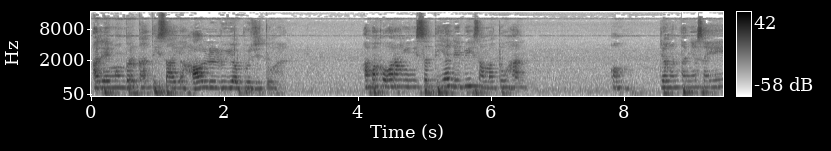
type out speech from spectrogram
Ada yang memberkati saya, haleluya puji Tuhan. Apakah orang ini setia Debbie sama Tuhan? Om, jangan tanya saya ya.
